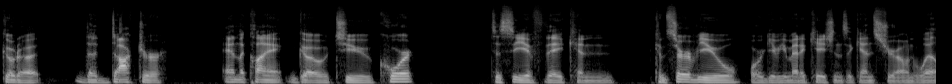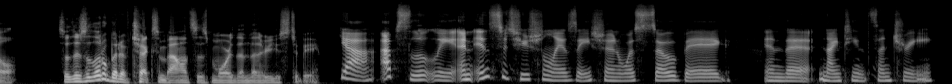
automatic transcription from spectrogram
go to the doctor and the client go to court to see if they can conserve you or give you medications against your own will. So there's a little bit of checks and balances more than there used to be. Yeah, absolutely. And institutionalization was so big in the 19th century.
